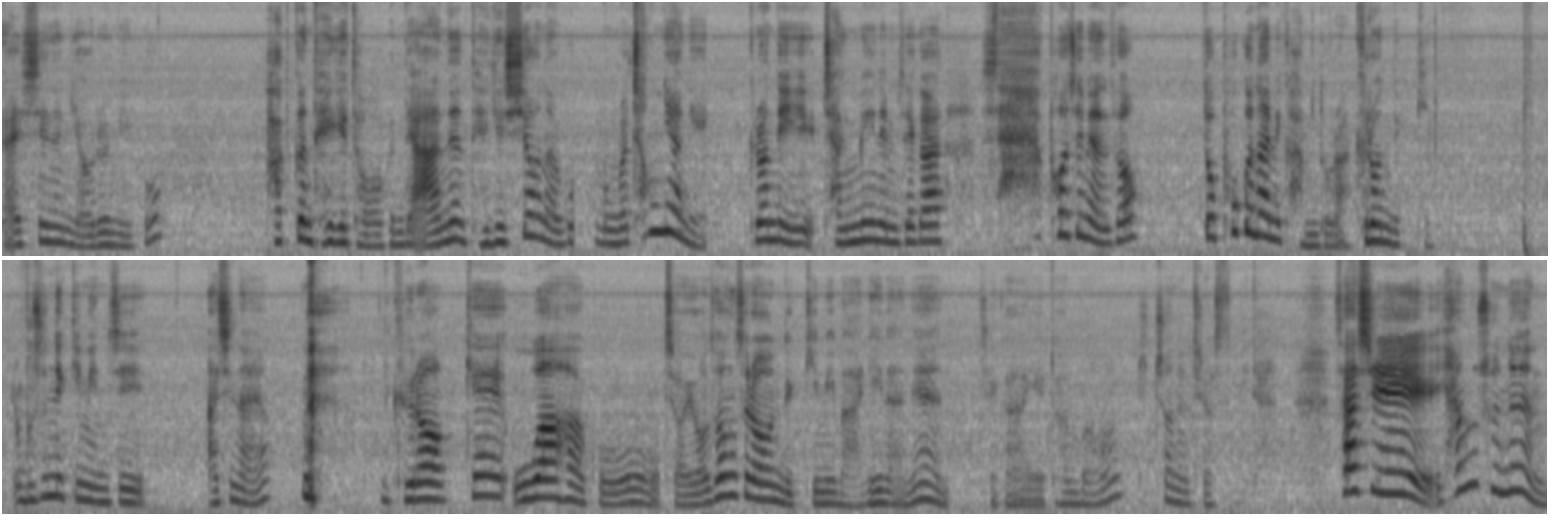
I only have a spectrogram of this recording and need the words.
날씨는 여름이고 밖은 되게 더워. 근데 안은 되게 시원하고 뭔가 청량해. 그런데 이 장미 냄새가 싹 퍼지면서 또 포근함이 감돌아. 그런 느낌. 무슨 느낌인지 아시나요? 그렇게 우아하고 저 여성스러운 느낌이 많이 나는 제가 얘도 한번 추천을 드렸습니다. 사실 향수는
